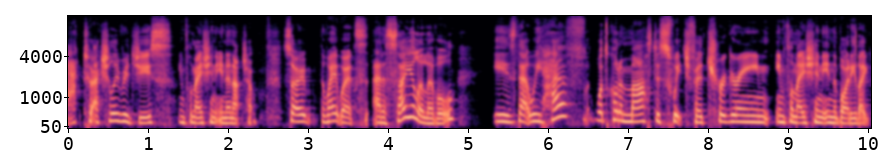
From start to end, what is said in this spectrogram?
act to actually reduce inflammation in a nutshell. So, the way it works at a cellular level is that we have what's called a master switch for triggering inflammation in the body, like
